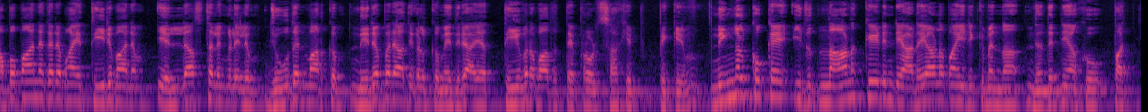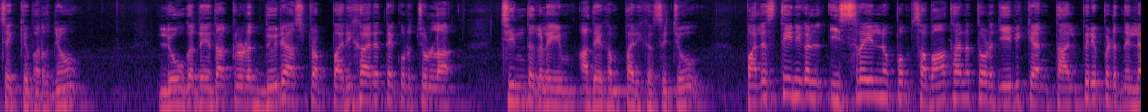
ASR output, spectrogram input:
അപമാനകരമായ തീരുമാനം എല്ലാ സ്ഥലങ്ങളിലും ജൂതന്മാർക്കും നിരപരാധികൾക്കും എതിരായ തീവ്രവാദത്തെ പ്രോത്സാഹിപ്പിക്കും. നിങ്ങൾക്കൊക്കെ ഇത് നാണക്കേടിന്റെ അടയാളമായിരിക്കുമെന്ന് നെതന്യാഹു പച്ചയ്ക്ക് പറഞ്ഞു. ലോക നേതാക്കളുടെ ദുരാഷ്ട്ര പരിഹാരത്തെക്കുറിച്ചുള്ള ചിന്തകളെയും അദ്ദേഹം പരിഹസിച്ചു. പലസ്തീനികൾ ഇസ്രയേലിനൊപ്പം സമാധാനത്തോടെ ജീവിക്കാൻ താൽപര്യപ്പെടുന്നില്ല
